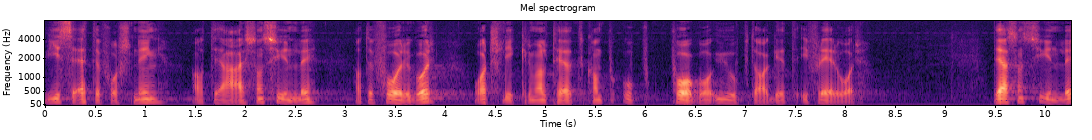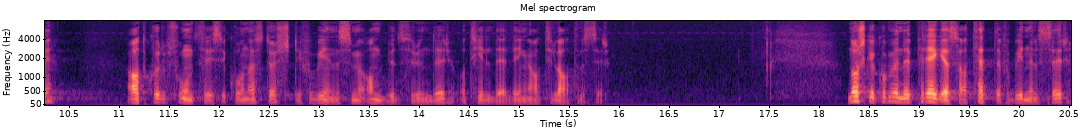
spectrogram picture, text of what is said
viser etterforskning at det er sannsynlig at det foregår, og at slik kriminalitet kan pågå uoppdaget i flere år. Det er sannsynlig at korrupsjonsrisikoen er størst i forbindelse med anbudsrunder og tildeling av tillatelser. Norske kommuner preges av tette forbindelser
